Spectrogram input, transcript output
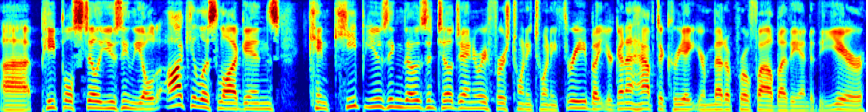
Uh, people still using the old Oculus logins can keep using those until January 1st, 2023, but you're going to have to create your Meta profile by the end of the year.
